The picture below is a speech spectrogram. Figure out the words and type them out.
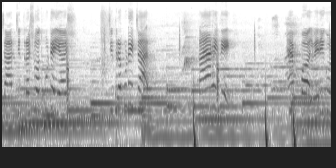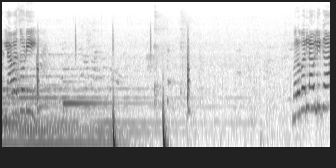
चार चित्र शोध कुठे यश? चित्र कुठे चार? काय आहे ते? ऍपल व्हेरी गुड लावा जोडी. बरोबर लावली का?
